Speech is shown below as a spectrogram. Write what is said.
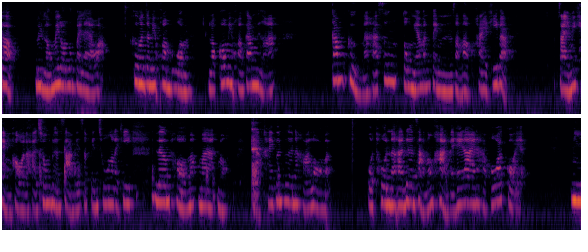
กับหรือเราไม่ลดลงไปแล้วอะคือมันจะมีความบวม แล้วก็มีความกล้ามเนื้อ ก้ามกึ่งนะคะ ซึ่งตรงเนี้ยมันเป็นสำหรับใครที่แบบ ใจไม่แข็งพอนะคะ ช่วงเดือนสามเนี่ยจะเป็นช่วงอะไรที่เริ่มท้อมากๆเนาะอยากให้เพื่อนๆนะคะ ลองแบบอดทนนะคะ เดือนสามต้องผ่านไปให้ได้นะคะ เพราะว่าก่อยอะมี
